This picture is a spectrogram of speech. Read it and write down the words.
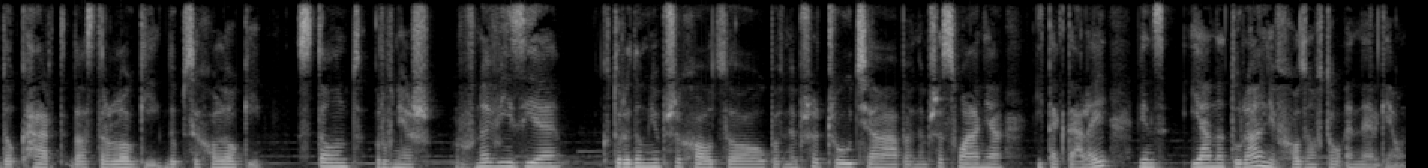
do kart, do astrologii, do psychologii. Stąd również różne wizje, które do mnie przychodzą, pewne przeczucia, pewne przesłania itd. Tak Więc ja naturalnie wchodzę w tą energię.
